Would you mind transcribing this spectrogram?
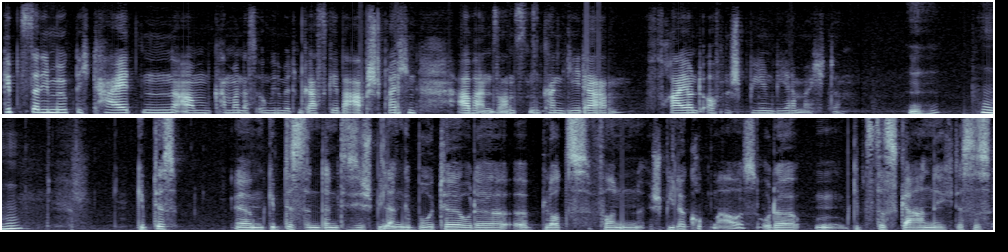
Gibt es da die Möglichkeiten? Ähm, kann man das irgendwie mit dem Gastgeber absprechen? Aber ansonsten kann jeder frei und offen spielen, wie er möchte. Mhm. Mhm. Gibt es ähm, gibt es denn dann diese Spielangebote oder äh, Plots von Spielergruppen aus oder hm, gibt es das gar nicht? Das ist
